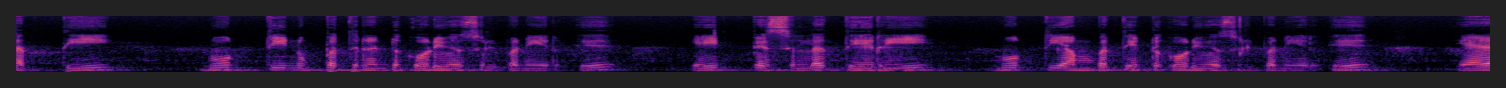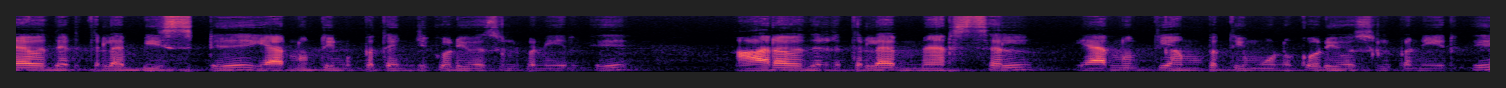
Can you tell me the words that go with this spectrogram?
கத்தி நூற்றி முப்பத்தி ரெண்டு கோடி வசூல் பண்ணியிருக்கு. எயிட் பேஸில் தெரி நூற்றி ஐம்பத்தி எட்டு கோடி வசூல் பண்ணியிருக்கு. ஏழாவது இடத்துல பீஸ்ட்டு இரநூத்தி முப்பத்தஞ்சு கோடி வசூல் பண்ணியிருக்கு. ஆறாவது இடத்துல மெர்சல் இரநூத்தி ஐம்பத்தி மூணு கோடி வசூல் பண்ணியிருக்கு.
